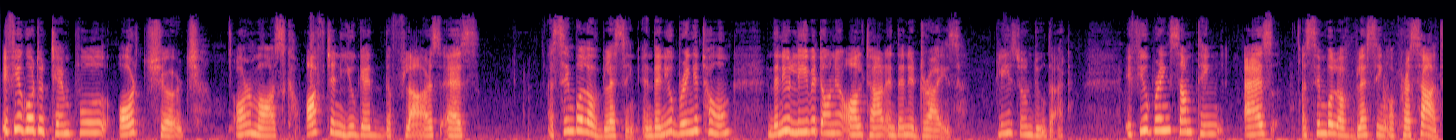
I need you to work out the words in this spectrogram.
If you go to temple or church or mosque, often you get the flowers as a symbol of blessing and then you bring it home then you leave it on your altar and then it dries. Please don't do that. If you bring something as a symbol of blessing or prasad,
